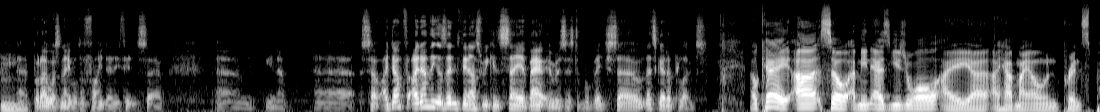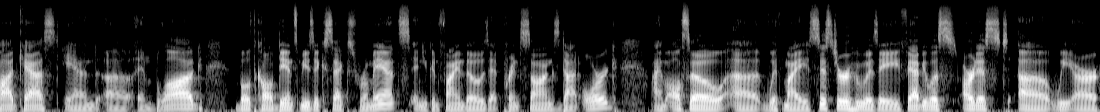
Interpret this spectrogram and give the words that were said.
Mm. Uh, but I wasn't able to find anything, so um, you know. Uh, so I don't I don't think there's anything else we can say about Irresistible Bitch. So let's go to plugs. Okay. Uh, so I mean, as usual, I uh, I have my own Prince podcast and uh, and blog, both called Dance Music, Sex, Romance, and you can find those at princesongs.org. I'm also uh, with my sister, who is a fabulous artist. Uh, we are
